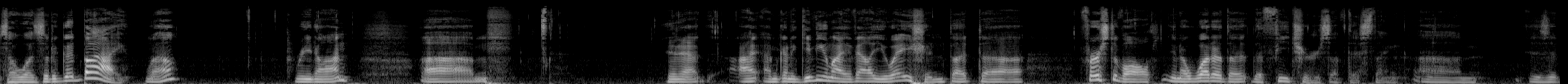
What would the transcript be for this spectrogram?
So, was it a good buy? Well, read on. Um, you know, I, am going to give you my evaluation, but uh, first of all, you know, what are the, the features of this thing? Um, is it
